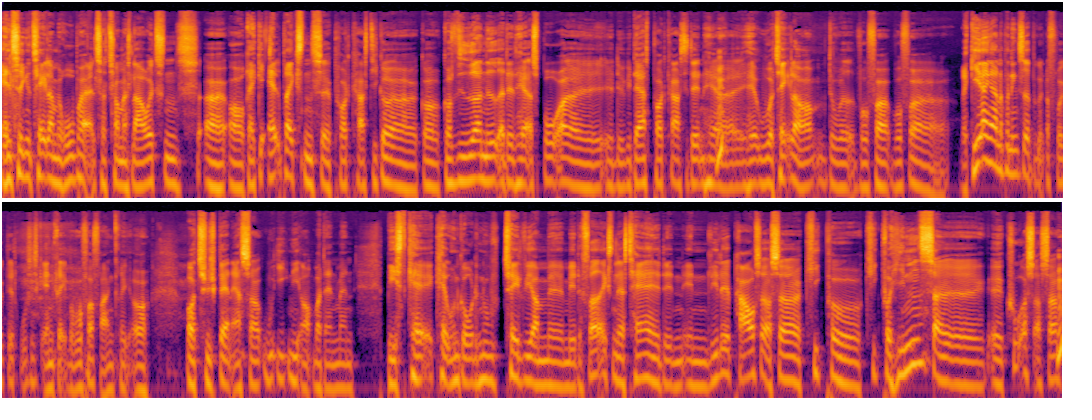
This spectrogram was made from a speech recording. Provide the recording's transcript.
Altinget taler om Europa, altså Thomas Lauritsens øh, og Rikke Albrechtsens øh, podcast, de går, går, går videre ned af det her spor, øh, i deres podcast i den her, mm. her uge, og taler om, du ved, hvorfor, hvorfor regeringerne på den ene side er begyndt at frygte et russisk angreb, og hvorfor Frankrig og, og Tyskland er så uenige om, hvordan man bedst kan, kan undgå det. Nu talte vi om Mette Frederiksen. Lad os tage et, en, en lille pause, og så kigge på, kig på hendes øh, kurs, og så mm.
